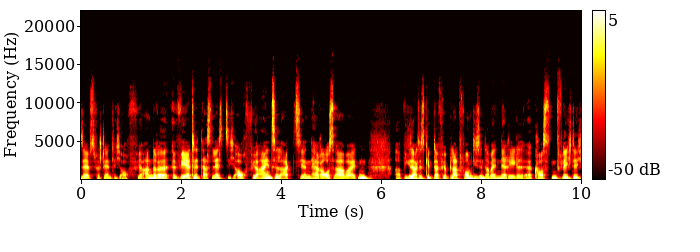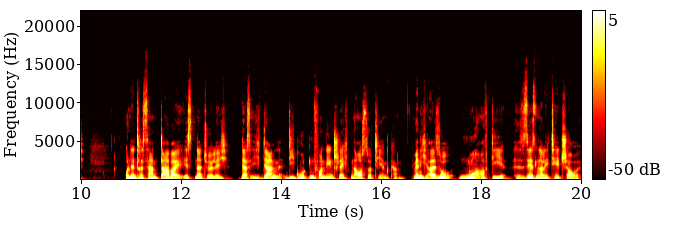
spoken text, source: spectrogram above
selbstverständlich auch für andere Werte. Das lässt sich auch für Einzelaktien herausarbeiten. Äh, wie gesagt, es gibt dafür Plattformen, die sind aber in der Regel äh, kostenpflichtig. Und interessant dabei ist natürlich, dass ich dann die guten von den schlechten aussortieren kann. Wenn ich also nur auf die Saisonalität schaue,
